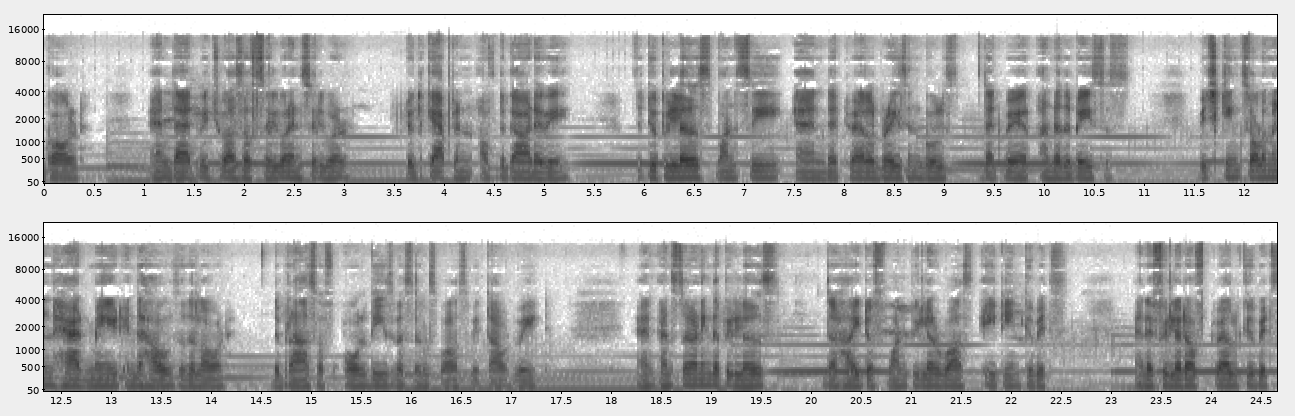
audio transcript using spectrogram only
gold, and that which was of silver in silver, took the captain of the guard away. The two pillars, one sea, and the twelve brazen bulls that were under the bases, which King Solomon had made in the house of the Lord. The brass of all these vessels was without weight. And concerning the pillars, the height of one pillar was eighteen cubits, and a fillet of twelve cubits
